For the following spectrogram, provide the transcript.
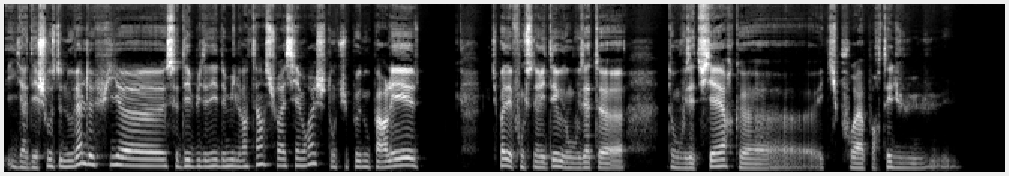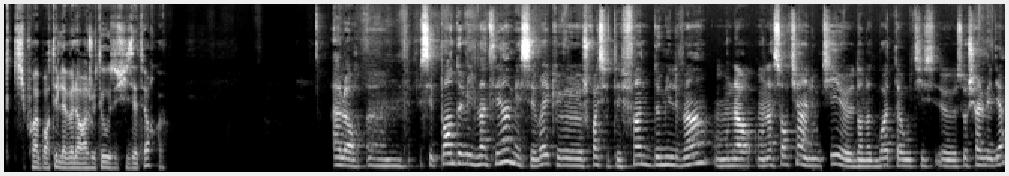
il y a des choses de nouvelles depuis euh, ce début d'année 2021 sur SEMrush, dont tu peux nous parler? Tu pas des fonctionnalités dont vous êtes euh, dont vous êtes fier que et qui pourraient apporter du qui pourraient apporter de la valeur ajoutée aux utilisateurs quoi. Alors, euh, c'est pas en 2021, mais c'est vrai que je crois que c'était fin 2020. On a, on a sorti un outil euh, dans notre boîte à outils euh, social media,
